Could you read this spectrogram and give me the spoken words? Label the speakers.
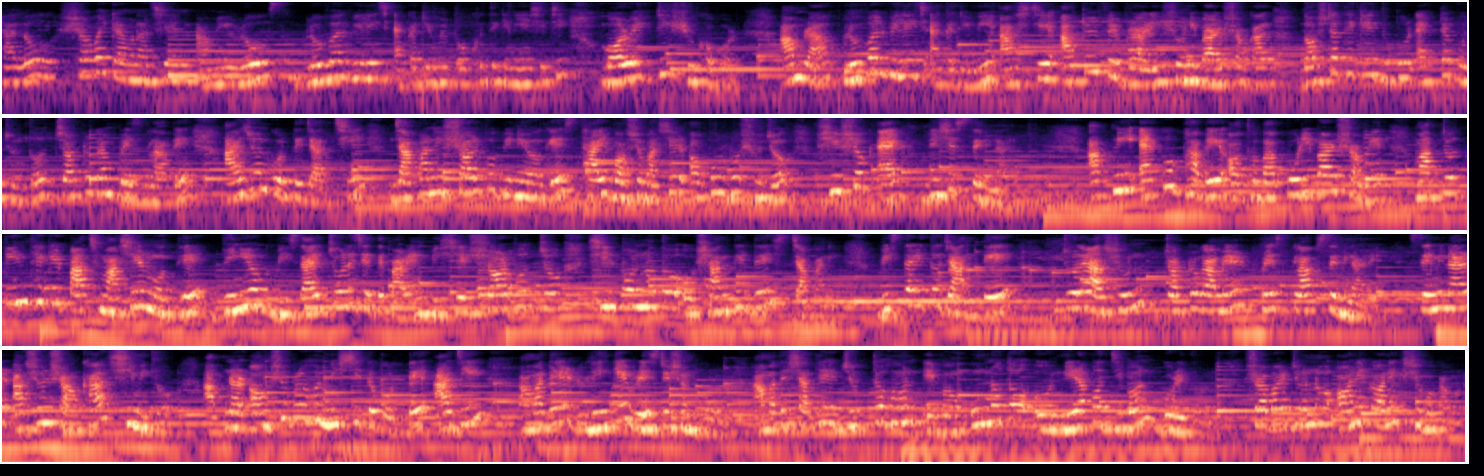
Speaker 1: Hello, সবাই কেমন আছেন? আমি রোজ গ্লোবাল ভিলেজ একাডেমির পক্ষ থেকে নিয়ে এসেছি বড় একটি সুখবর। আমরা গ্লোবাল ভিলেজ একাডেমি আসছে আটই ফেব্রুয়ারি শনিবার সকাল দশটা থেকে দুপুর একটা পর্যন্ত চট্টগ্রাম প্রেস ক্লাবে আয়োজন করতে যাচ্ছি। জাপানের স্বল্প বিনিয়োগে স্থায়ী বসবাসের অপূর্ব সুযোগ, শীর্ষক এক বিশেষ সেমিনার। আপনি এককভাবে অথবা পরিবার সমেত মাত্র তিন থেকে পাঁচ মাসের মধ্যে বিনিয়োগ ভিসায় চলে যেতে পারেন বিশ্বের সর্বোচ্চ শিল্পোন্নত ও শান্তির দেশ জাপানে। বিস্তারিত জানতে চলে আসুন চট্টগ্রামের প্রেস ক্লাব সেমিনারে। সেমিনার আসন সংখ্যা সীমিত। আপনার অংশগ্রহণ নিশ্চিত করতে আজই আমাদের লিঙ্কে রেজিস্ট্রেশন করুন। আমাদের সাথে যুক্ত হন এবং উন্নত ও নিরাপদ জীবন গড়ে তুলুন। সবার জন্য অনেক অনেক শুভকামনা।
